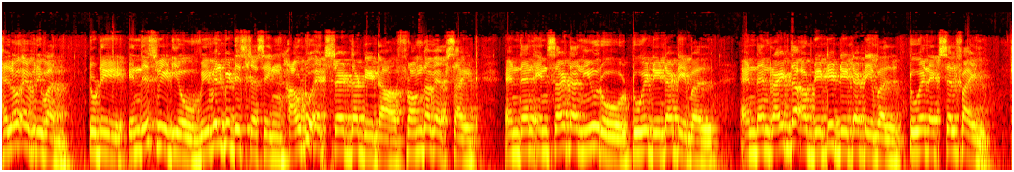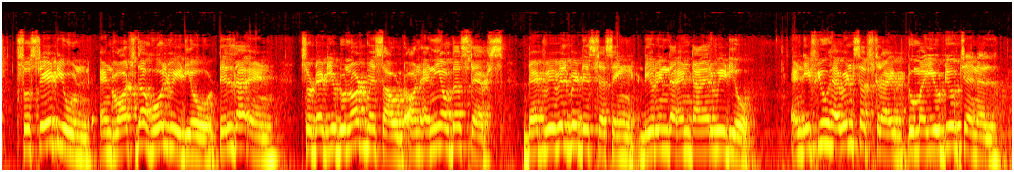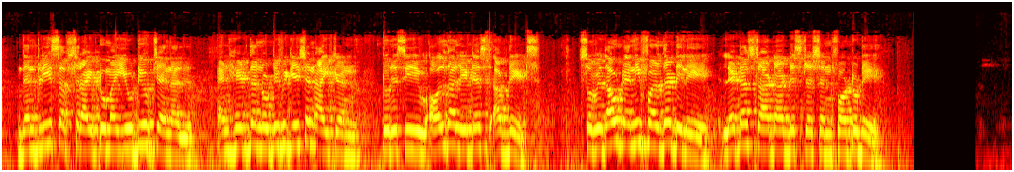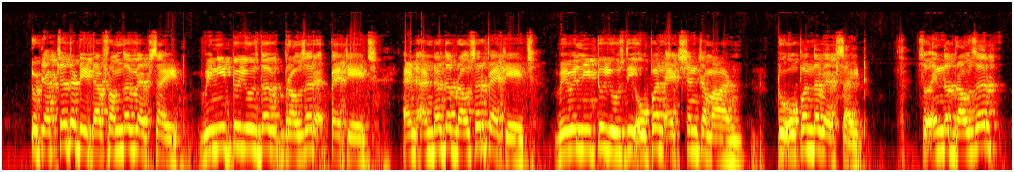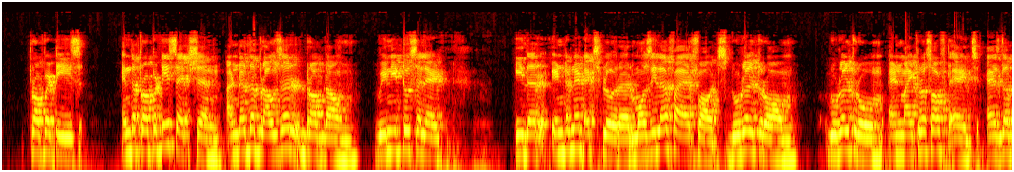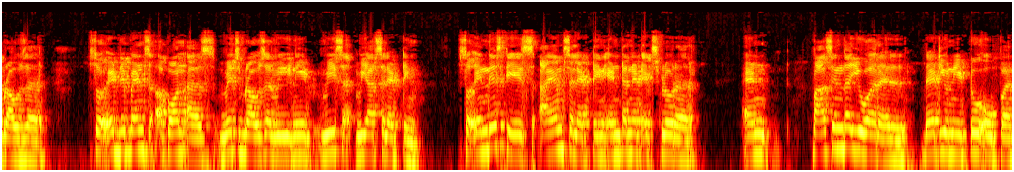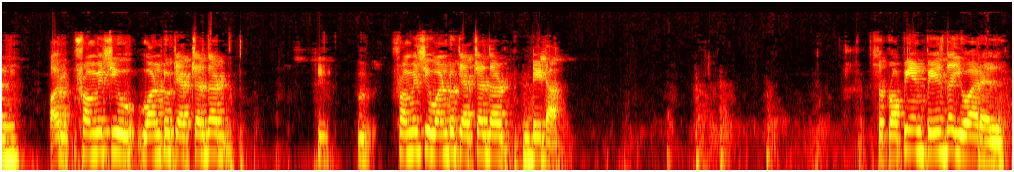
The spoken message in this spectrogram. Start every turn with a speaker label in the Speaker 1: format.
Speaker 1: Hello everyone. Today in this video we will be discussing how to extract the data from the website and then insert a new row to a data table and then write the updated data table to an Excel file. So stay tuned and watch the whole video till the end so that you do not miss out on any of the steps that we will be discussing during the entire video. And if you haven't subscribed to my YouTube channel, then please subscribe to my YouTube channel and hit the notification icon to receive all the latest updates. So without any further delay, let us start our discussion for today. To capture the data from the website, we need to use the browser package and under the browser package, we will need to use the open action command to open the website. So in the browser properties, in the properties section under the browser drop down, we need to select either Internet Explorer, Mozilla Firefox, Google Chrome, Google Chrome and Microsoft Edge as the browser. So it depends upon us which browser we need we we are selecting. So in this case I am selecting Internet Explorer and pass in the URL that you need to open or from which you want to capture the from which you want to capture the data. So copy and paste the URL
